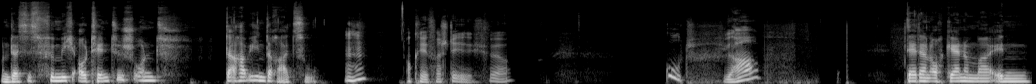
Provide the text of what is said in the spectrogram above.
Und das ist für mich authentisch und da habe ich einen Draht zu. Mhm. Okay, verstehe ich, ja. Gut, ja. Der dann auch gerne mal in,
